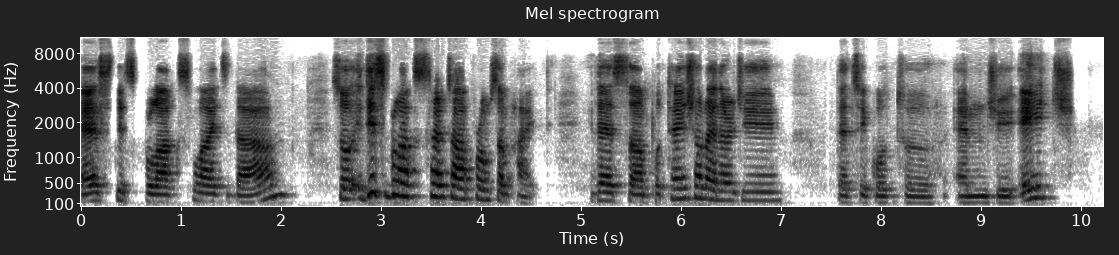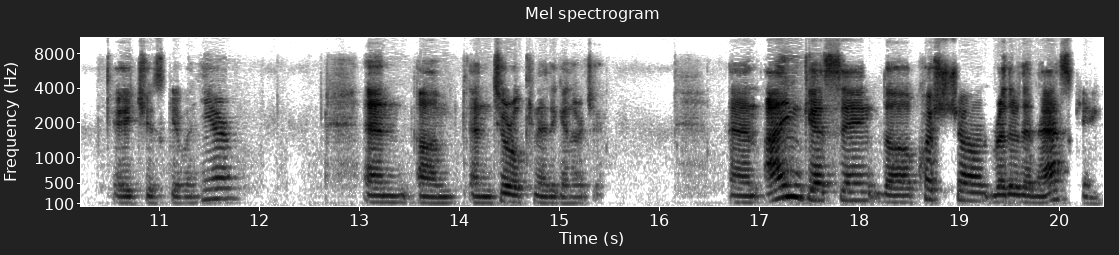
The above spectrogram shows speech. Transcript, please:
as this block slides down, so this block starts out from some height. It has some potential energy that's equal to mgh. h is given here and, um, and zero kinetic energy. And I'm guessing the question, rather than asking,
